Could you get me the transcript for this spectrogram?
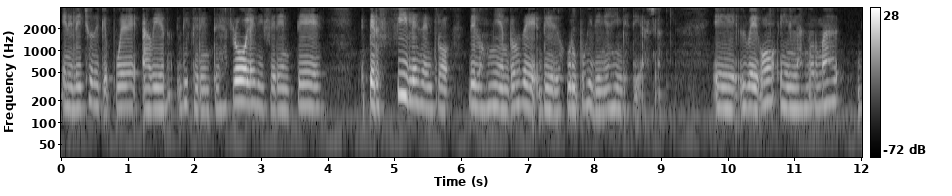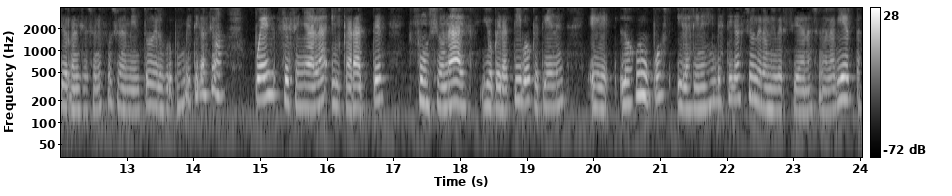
en el hecho de que puede haber diferentes roles, diferentes perfiles dentro de los miembros de, los grupos y líneas de investigación. Eh, luego, en las normas de organización y funcionamiento de los grupos de investigación, pues se señala el carácter funcional y operativo que tienen eh, los grupos y las líneas de investigación de la Universidad Nacional Abierta.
